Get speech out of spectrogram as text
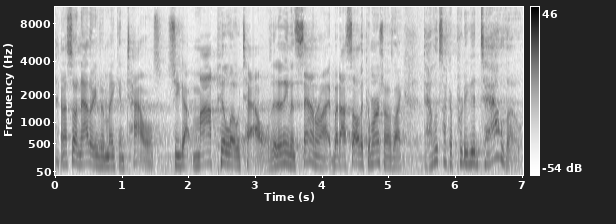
And I saw now they're even making towels. So you got my pillow towels. It didn't even sound right, but I saw the commercial. I was like, that looks like a pretty good towel though.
